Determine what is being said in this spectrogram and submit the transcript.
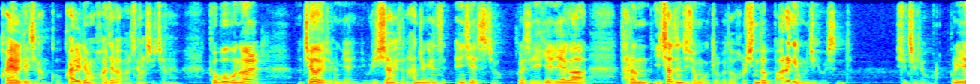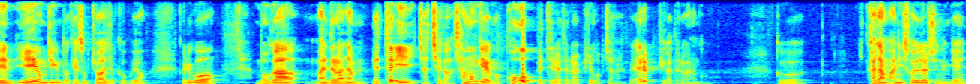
과열되지 않고 과열되면 화재가 발생할 수 있잖아요. 그 부분을 제어해 주는 게 우리 시장에서는 한중 NCS죠. 그래서 이게 얘가 다른 2차전지 종목들보다 훨씬 더 빠르게 움직이고 있습니다. 실질적으로. 그리고 얘, 얘의 움직임도 계속 좋아질 거고요. 그리고 뭐가 많이 들어가냐면 배터리 자체가 삼원계 뭐 고급 배터리가 들어갈 필요가 없잖아요. LFP가 들어가는 거고. 그 가장 많이 소요될 수 있는 게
